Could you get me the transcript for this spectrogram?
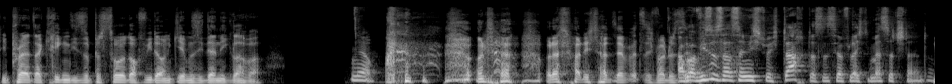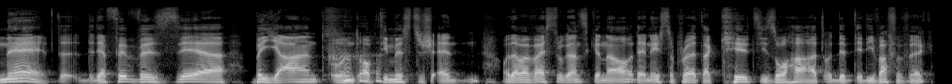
die Predator kriegen diese Pistole doch wieder und geben sie Danny Glover. Ja. Und, und das fand ich dann sehr witzig, weil du Aber wieso ist das denn nicht durchdacht? Das ist ja vielleicht die Message dahinter. Nee, der Film will sehr bejahend und optimistisch enden. Und dabei weißt du ganz genau, der nächste Predator killt sie so hart und nimmt ihr die Waffe weg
